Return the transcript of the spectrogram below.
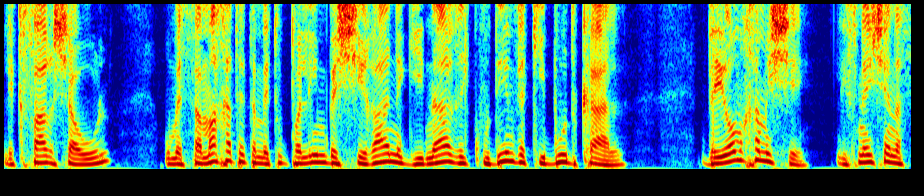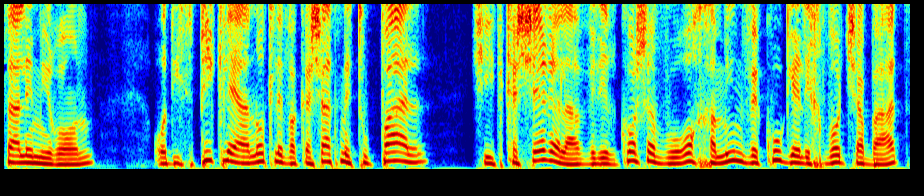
לכפר שאול, ומשמחת את המטופלים בשירה, נגינה, ריקודים וכיבוד קל. ביום חמישי, לפני שנסע למירון, עוד הספיק להיענות לבקשת מטופל שהתקשר אליו ולרכוש עבורו חמין וקוגל לכבוד שבת,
